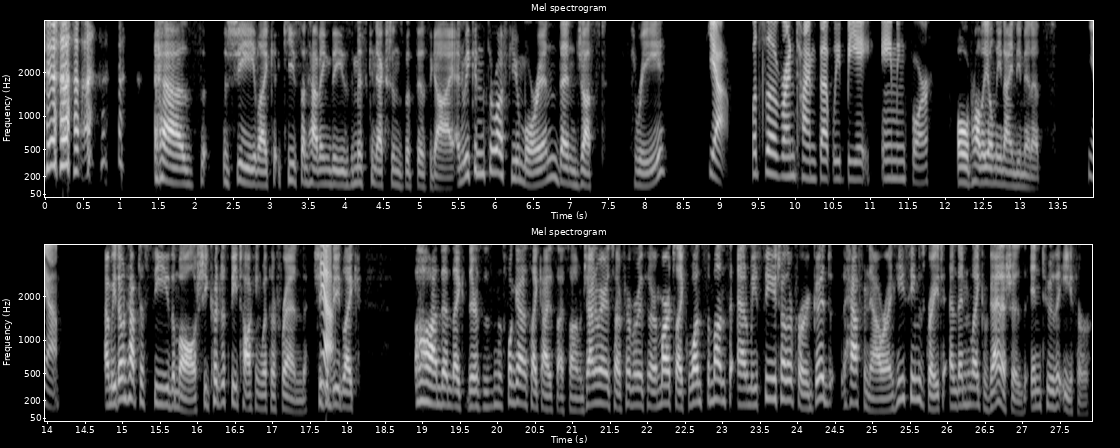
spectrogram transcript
as she like keeps on having these misconnections with this guy, and we can throw a few more in than just three. yeah. What's the runtime that we'd be aiming for? Oh, probably only ninety minutes, Yeah. And we don't have to see them all. She could just be talking with her friend. She Yeah. could be like, oh, and then like there's this, this one guy that's like I, I saw him in January, so February, through March, like once a month, and we see each other for a good half an hour, and he seems great, and then like vanishes into the ether.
